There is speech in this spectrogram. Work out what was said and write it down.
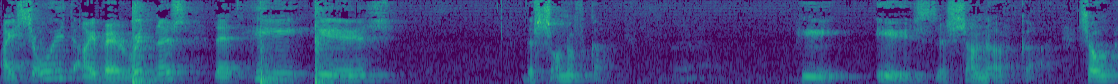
I saw it, I bear witness that he is the Son of God. He is the Son of God. So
